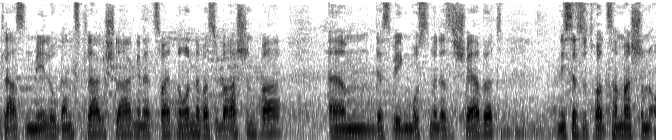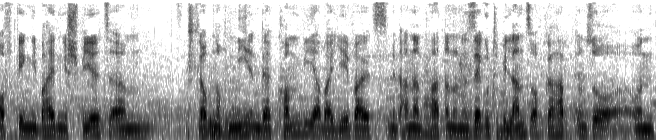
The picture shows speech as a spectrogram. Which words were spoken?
Klaassen Melo ganz klar geschlagen in der zweiten Runde, was überraschend war. Ähm, deswegen wussten wir, dass es schwer wird. Nichtsdestotrotz haben wir schon oft gegen die beiden gespielt. Ähm, ich glaube noch nie in der Kombi, aber jeweils mit anderen Partnern und eine sehr gute Bilanz auch gehabt und so. Und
